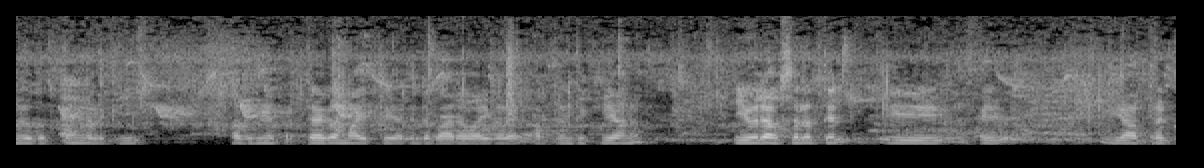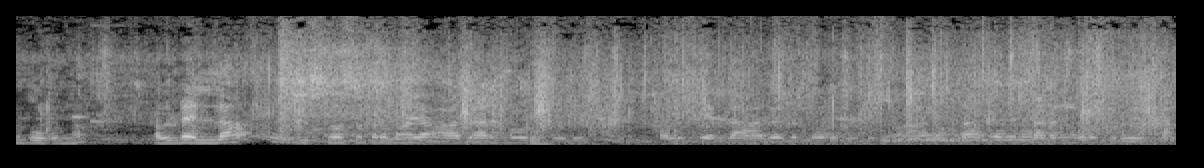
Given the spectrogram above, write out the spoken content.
നേതൃത്വം നൽകി അതിന് പ്രത്യേകമായിട്ട് അതിന്റെ ഭാരവാഹികളെ അഭിനന്ദിക്കുകയാണ്. ഈ ഒരു അവസരത്തിൽ ഈ യാത്രയ്ക്ക് പോകുന്ന അവരുടെ എല്ലാ വിശ്വാസപരമായ ആചാരങ്ങളോടും കൂടി അവർക്ക് എല്ലാ ആരോഗ്യത്തോടും കൂടി എല്ലാ ചടങ്ങുകളും നിർവഹിക്കാൻ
